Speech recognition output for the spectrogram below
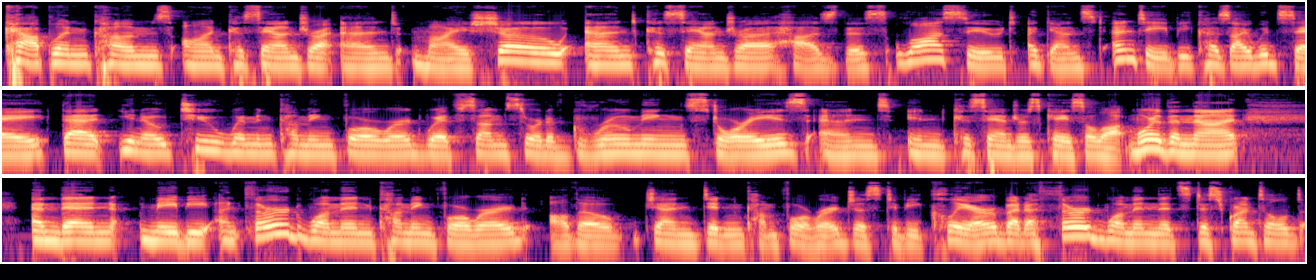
Kaplan comes on Cassandra and my show, and Cassandra has this lawsuit against Enty because I would say that, you know, two women coming forward with some sort of grooming stories, and in Cassandra's case, a lot more than that. And then maybe a third woman coming forward, although Jen didn't come forward, just to be clear, but a third woman that's disgruntled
